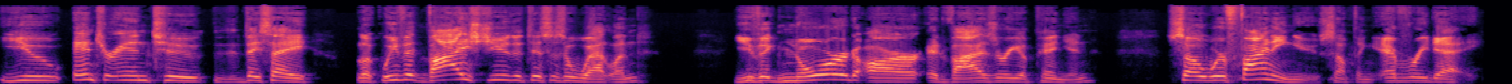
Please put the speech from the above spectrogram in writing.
you enter into. They say, "Look, we've advised you that this is a wetland. You've ignored our advisory opinion, so we're fining you something every day,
